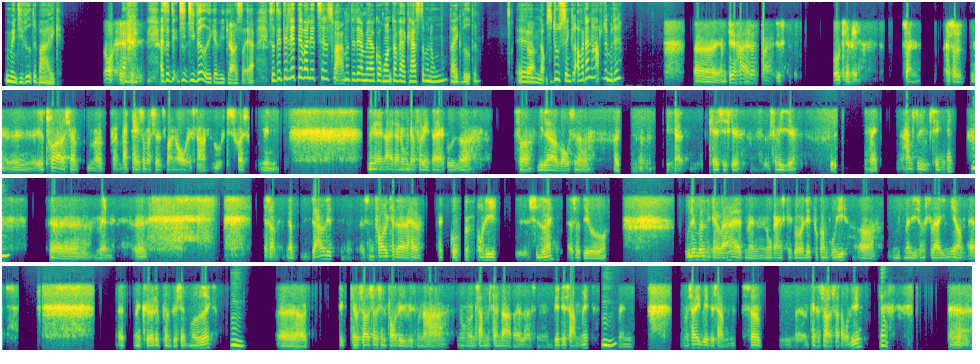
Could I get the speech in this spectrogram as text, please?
men de ved det bare ikke. Okay. Ja. altså, de, de, ved ikke, at vi er kærester, ja. Så det, det, lidt, det var lidt tilsvarende, det der med at gå rundt og være kærester med nogen, der ikke ved det. Øhm, Ja. nå, så du er single. Og hvordan har du det med det? Øh, jamen, det har jeg faktisk okay med. Sådan, altså, øh, jeg tror også, jeg har- har passet mig selv så mange år efterhånden nu. Også min, min alder, er der nogen, der forventer, at jeg går ud og får villa og vores og, og, og her klassiske familie med hamsterhjul ting. Ja? Mm. Øh, men øh, altså, jeg, jeg har jo lidt sådan forhold til at have, have gode dårlige øh, sider, ikke? Altså, det er jo... Ulemperne kan jo være, at man nogle gange skal gå lidt på kompromis, og man ligesom skal være enige om, at, at man kører det på en bestemt måde, ikke? Mm. Øh, det kan jo så også have sin fordel, hvis man har nogenlunde samme standarder, eller sådan ved det samme, ikke? Mm. Men når man så ikke ved det samme, så øh, kan det så også være dårligt, ikke? Jo. Øh,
